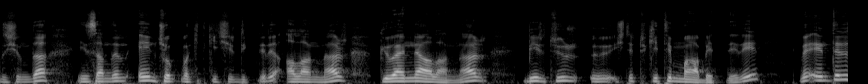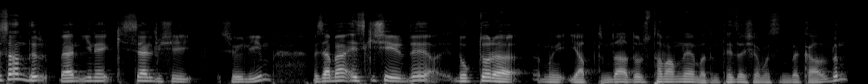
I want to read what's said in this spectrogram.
dışında insanların en çok vakit geçirdikleri alanlar, güvenli alanlar, bir tür ıı, işte tüketim mabetleri ve enteresandır. Ben yine kişisel bir şey söyleyeyim. Mesela ben Eskişehir'de doktora mı yaptım daha doğrusu tamamlayamadım tez aşamasında kaldım.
